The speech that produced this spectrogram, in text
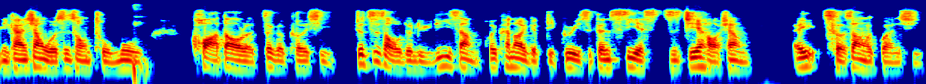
你看，像我是从土木跨到了这个科系，就至少我的履历上会看到一个 degree 是跟 CS 直接好像，哎扯上了关系，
